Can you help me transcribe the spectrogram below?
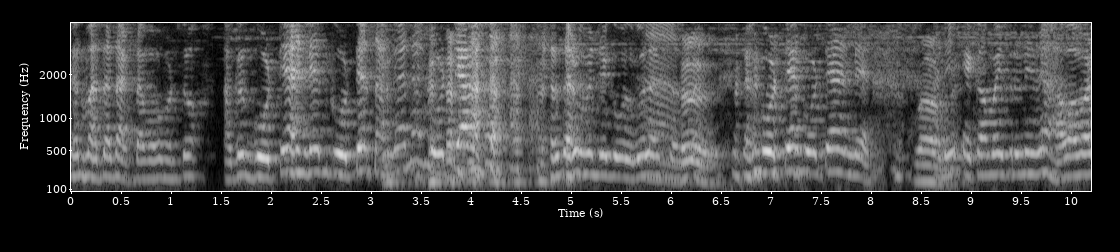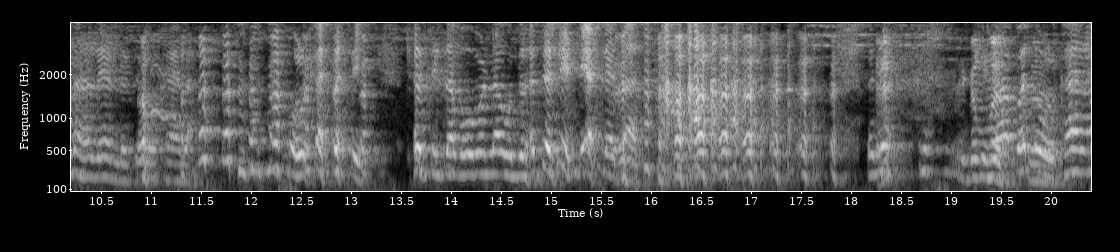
तर माझा धाकटा भाऊ म्हणतो अगं गोट्या आणल्यात गोट्या सांगा ना गोट्या. जर्दाळू म्हणजे गोल गोल असतात. गोट्या गोट्या आणल्यात. आणि एका मैत्रिणीने हवामान हरडे आणले ते ओळखायला. ओळखायसाठी. तर तिचा भाऊ म्हणला उंदराच्या लेंडी आणल्यात म्हणजे. आपण ओळखायला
